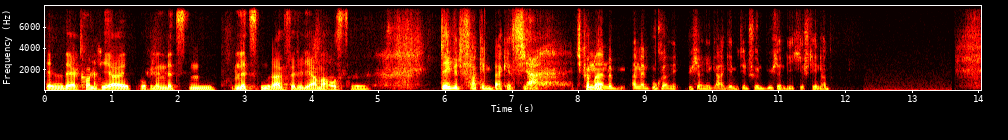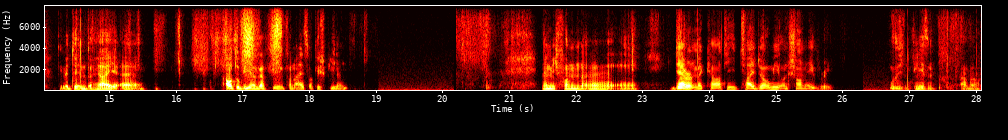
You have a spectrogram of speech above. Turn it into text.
Der, der konnte ja jetzt auch in den letzten, im letzten Dreivierteljahr mal austeilen. David fucking Beckett, ja. Ich könnte mal an, an mein Buch, Bücherregal gehen mit den schönen Büchern, die ich hier stehen habe. Mit den drei äh, Autobiografien von Eishockeyspielern nämlich von äh, äh, Darren McCarthy, Ty Domi und Sean Avery. Muss ich nicht lesen, aber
